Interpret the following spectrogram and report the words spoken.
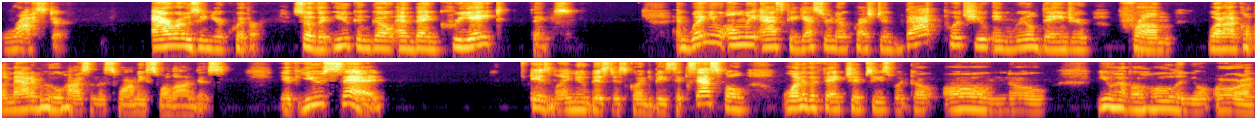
roster, arrows in your quiver, so that you can go and then create things. And when you only ask a yes or no question, that puts you in real danger from what I call the Madam Hoo-Has and the Swami Swalandas. If you said, is my new business going to be successful? One of the fake gypsies would go, Oh no, you have a hole in your aura.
